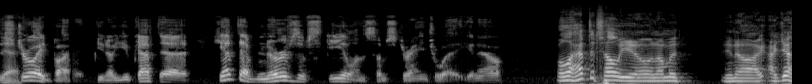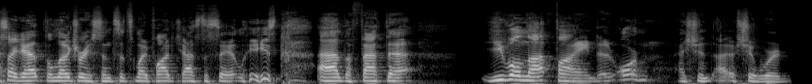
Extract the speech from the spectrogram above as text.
Yes. destroyed by it. You know, you've got to you have to have nerves of steel in some strange way. You know, Well, I have to tell you, and I'm gonna, you know, I, I guess I got the luxury since it's my podcast to say at least uh, the fact that you will not find, or I should, I should word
